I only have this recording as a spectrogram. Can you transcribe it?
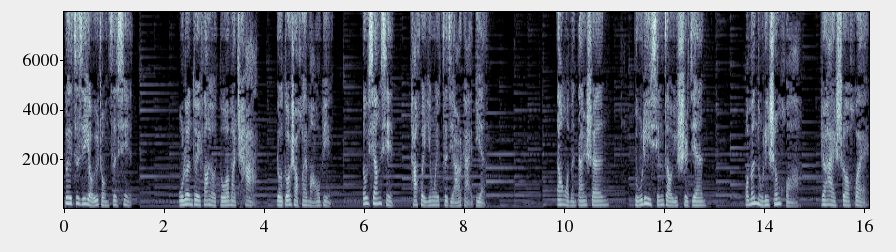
对自己有一种自信。无论对方有多么差，有多少坏毛病，都相信他会因为自己而改变。当我们单身，独立行走于世间，我们努力生活，热爱社会，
